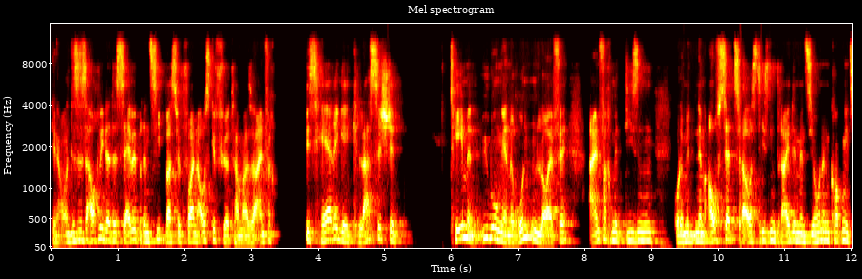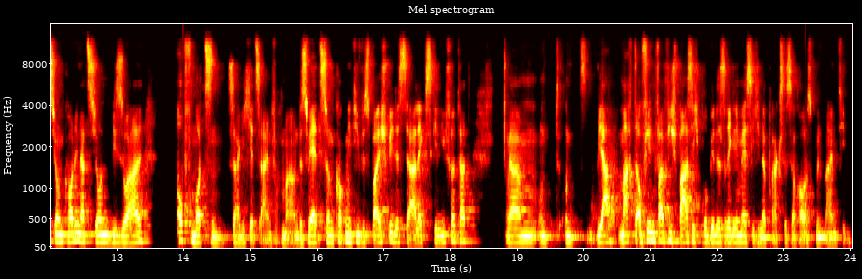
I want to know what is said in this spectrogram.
Genau, und das ist auch wieder dasselbe Prinzip, was wir vorhin ausgeführt haben. Also einfach bisherige klassische Themen, Übungen, Rundenläufe einfach mit diesen oder mit einem Aufsetzer aus diesen drei Dimensionen, Kognition, Koordination, Visual, aufmotzen, sage ich jetzt einfach mal. Und das wäre jetzt so ein kognitives Beispiel, das der Alex geliefert hat. Ähm, und, und ja, macht auf jeden Fall viel Spaß. Ich probiere das regelmäßig in der Praxis auch aus mit meinem Team.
